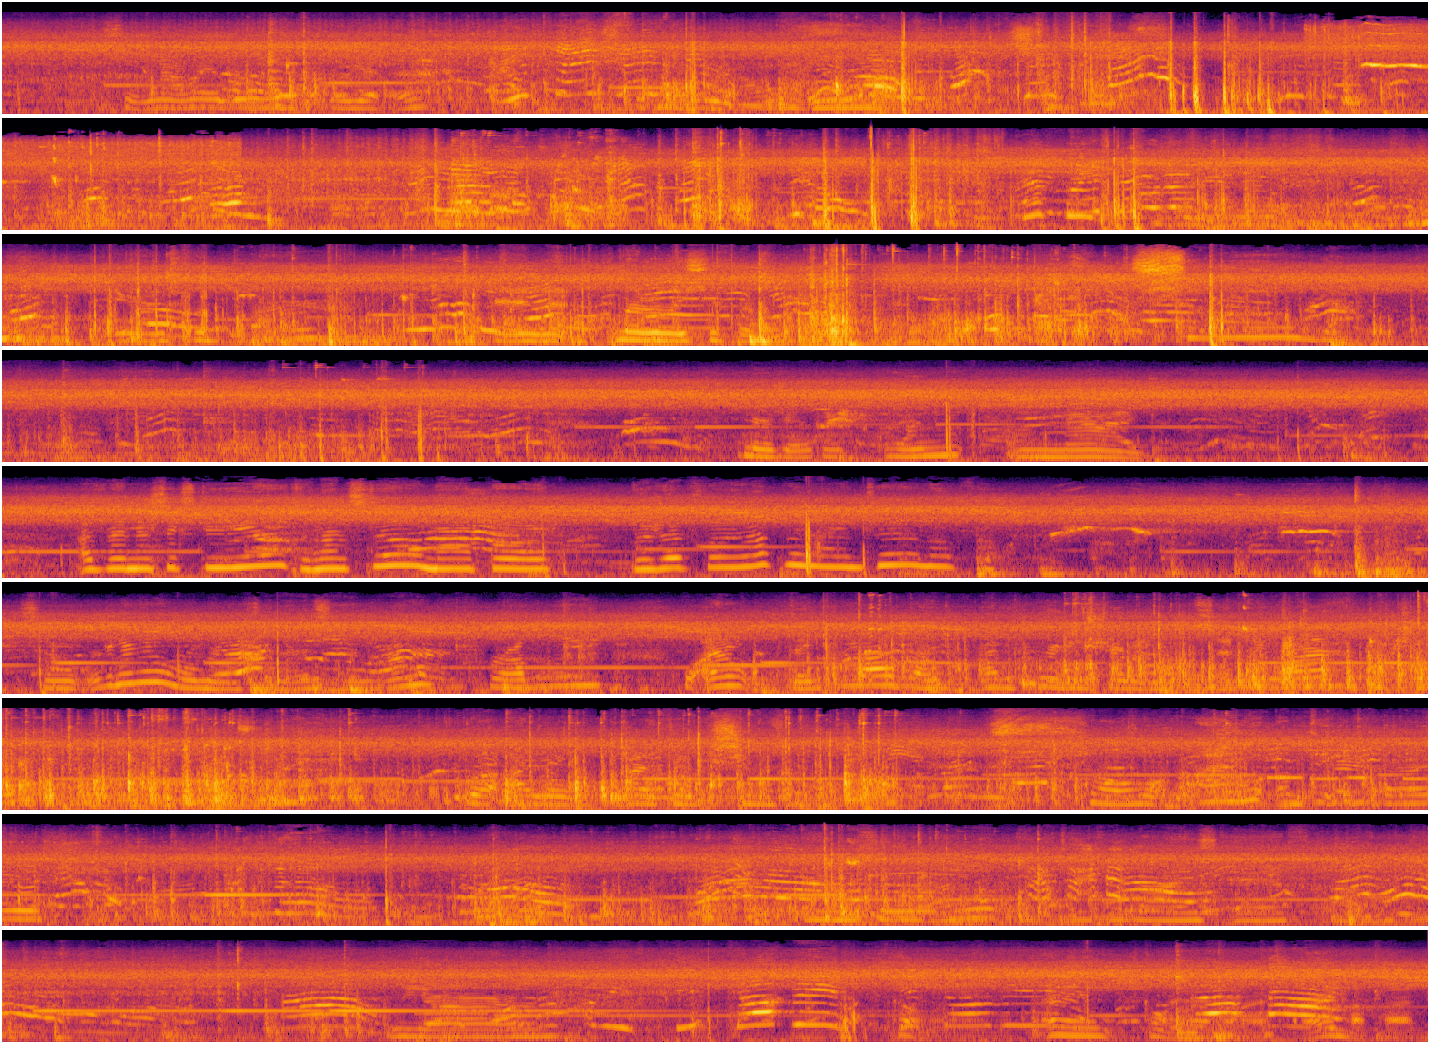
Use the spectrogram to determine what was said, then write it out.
I've been here 60 years and I'm still not bored. There's absolutely nothing I can do. So we're gonna go home after this, and I'm probably, well, I don't think we are, but I'm, pretty sure my mom said we are. But I don't, I think she was. So I will update you guys. And so I will update you guys if we are. I mean, going to Sorry about that.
